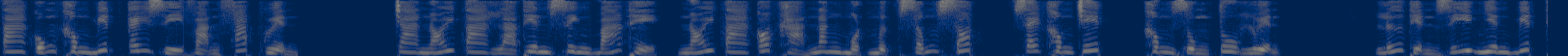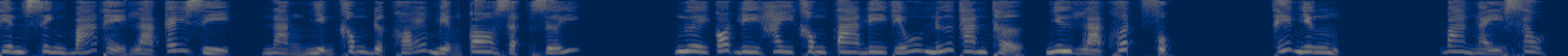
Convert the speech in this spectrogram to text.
ta cũng không biết cái gì vạn pháp quyển. Cha nói ta là thiên sinh bá thể, nói ta có khả năng một mực sống sót, sẽ không chết, không dùng tu luyện. Lữ thiền dĩ nhiên biết thiên sinh bá thể là cái gì, nàng nhìn không được khóe miệng co giật dưới. Ngươi có đi hay không ta đi thiếu nữ than thở, như là khuất phục. Thế nhưng, ba ngày sau,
